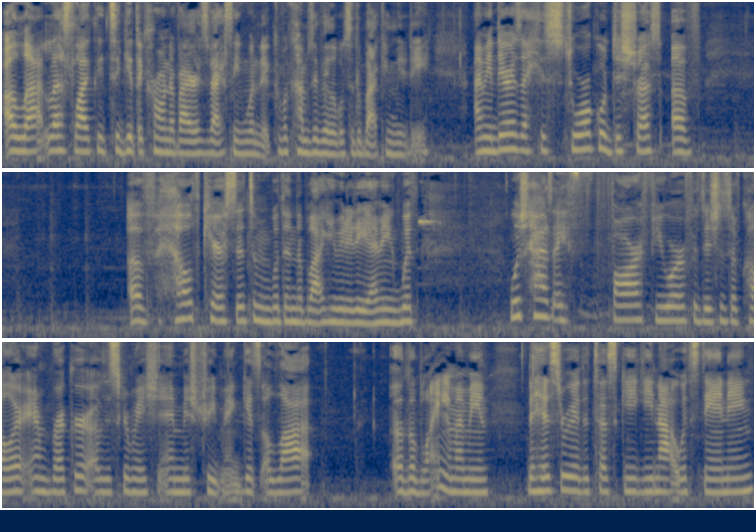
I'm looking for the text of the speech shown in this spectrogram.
a lot less likely to get the coronavirus vaccine when it becomes available to the black community. I mean, there is a historical distrust of of healthcare system within the black community. I mean, with which has a far fewer physicians of color and record of discrimination and mistreatment gets a lot of the blame. I mean, the history of the Tuskegee notwithstanding,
